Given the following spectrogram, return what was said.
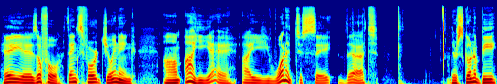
Hey uh, Zofo, thanks for joining. Um, ah yeah, I wanted to say that there's gonna be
